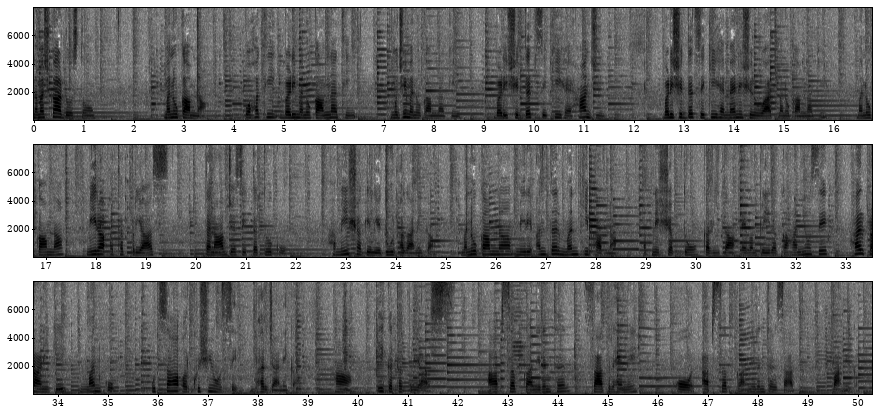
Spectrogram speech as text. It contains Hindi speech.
नमस्कार दोस्तों, मनोकामना। बहुत ही बड़ी मनोकामना थी, मुझे मनोकामना की। बड़ी शिद्दत से की है हाँ जी। बड़ी शिद्दत से की है मैंने शुरुआत मनोकामना की। मनोकामना, मेरा अथक प्रयास, तनाव जैसे तत्वों को हमेशा के लिए दूर भगाने का। मनोकामना मेरे अंतर मन की भावना अपने शब्दों, कविता एवं प्रेरक कहानियों से हर प्राणी के मन को उत्साह और खुशियों से भर जाने का। हाँ एक अथक प्रयास। आप सबका निरंतर साथ रहने और आप सबका निरंतर साथ पाने का।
